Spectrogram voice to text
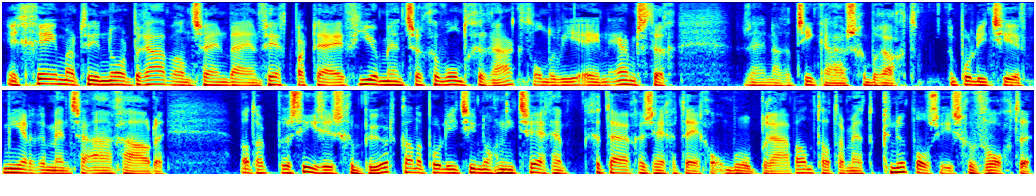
In Gemert in Noord-Brabant zijn bij een vechtpartij vier mensen gewond geraakt, onder wie één ernstig. Zijn naar het ziekenhuis gebracht. De politie heeft meerdere mensen aangehouden. Wat er precies is gebeurd kan de politie nog niet zeggen. Getuigen zeggen tegen Omroep Brabant dat er met knuppels is gevochten.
